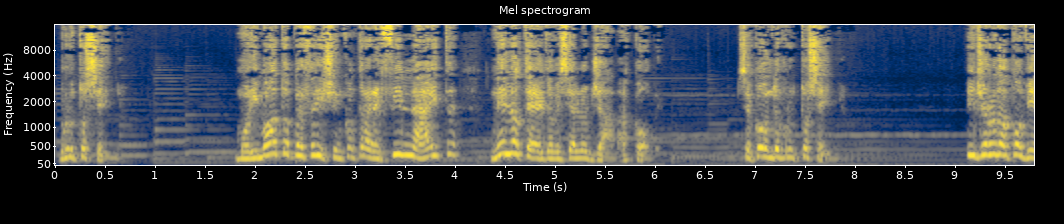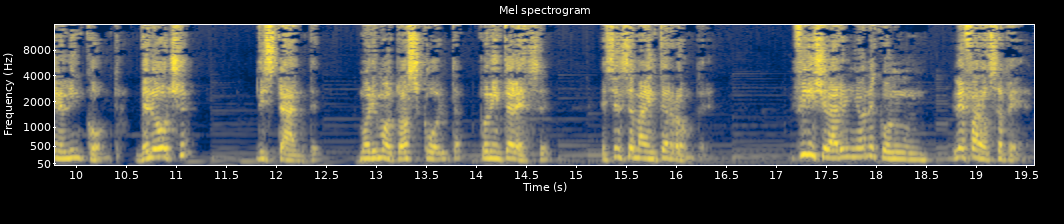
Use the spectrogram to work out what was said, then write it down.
Brutto segno. Morimoto preferisce incontrare Phil Knight nell'hotel dove si alloggiava, a Kobe. Secondo brutto segno. Il giorno dopo avviene l'incontro, veloce, distante. Morimoto ascolta con interesse e senza mai interrompere. Finisce la riunione con un le farò sapere.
